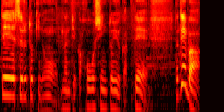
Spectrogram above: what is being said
定する時のなんていうか方針というかって例えば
